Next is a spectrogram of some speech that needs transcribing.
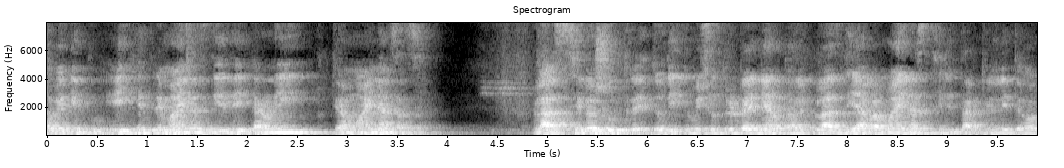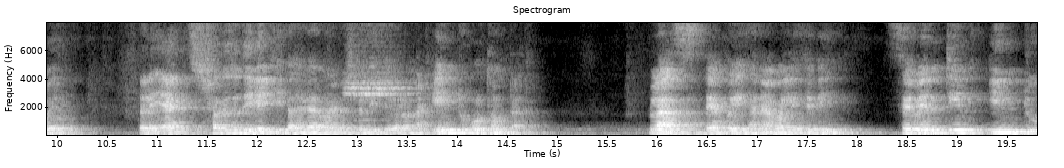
হবে কিন্তু এই ক্ষেত্রে মাইনাস দিয়ে দিই, কারণ এইটা মাইনাস আছে। প্লাস ছিল সূত্রে। যদি তুমি সূত্রটাই নাও, তাহলে প্লাস দিয়ে আবার মাইনাস থ্রি থার্টিন নিতে হবে। তাহলে একসাথে যদি লিখি, তাহলে আর মাইনাসটা দিতে হলো না। ইনটু প্রথমটা। প্লাস দেখো এখানে আবার লিখে দিই। সেভেন্টিন ইনটু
